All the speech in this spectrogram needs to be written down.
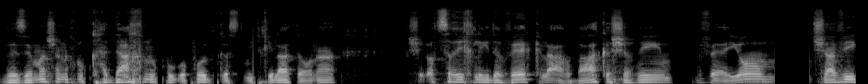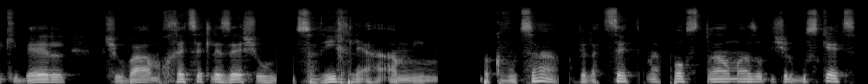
וזה מה שאנחנו קדחנו פה בפודקאסט מתחילת העונה, שלא צריך להידבק לארבעה קשרים, והיום שווי קיבל תשובה מוחצת לזה שהוא צריך להאמין בקבוצה ולצאת מהפוסט טראומה הזאת של בוסקץ,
